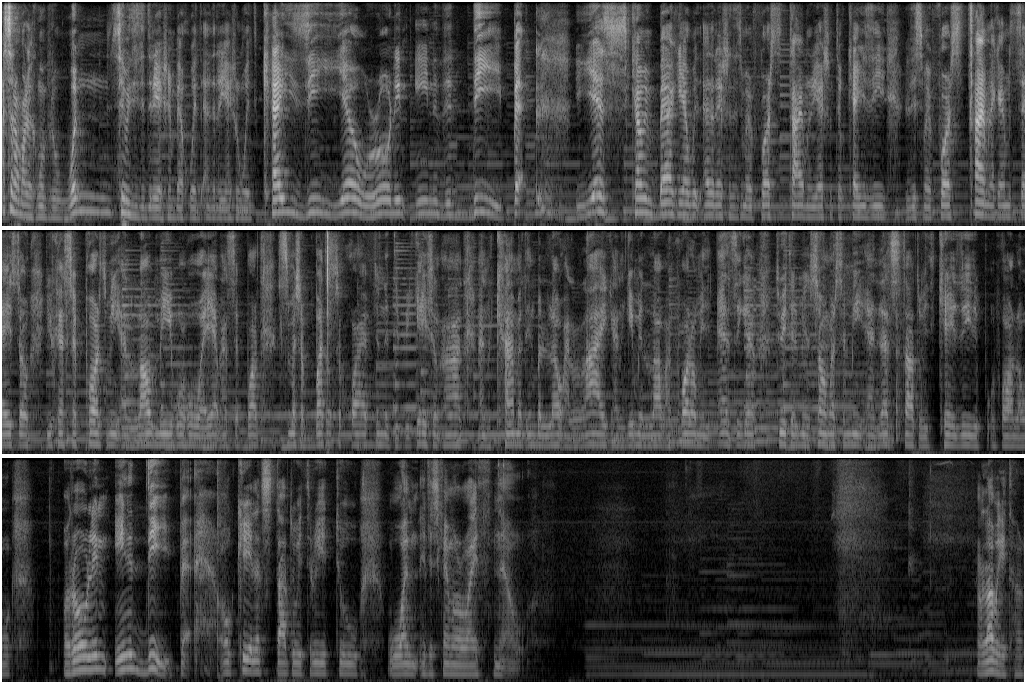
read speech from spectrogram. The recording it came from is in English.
Assalamu alaikum everyone, 70 reaction back with another reaction with KZ Yo rolling in the deep Yes, coming back here with other reaction. This is my first time reaction to KZ. This is my first time, like I'm saying, so you can support me and love me for who I am and support. Smash a button, subscribe, to notification on, and comment in below and like and give me love and follow me Instagram, Twitter means so much to me. And let's start with KZ follow rolling in deep. Okay let's start with three two one. It is camera right now. I love guitar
